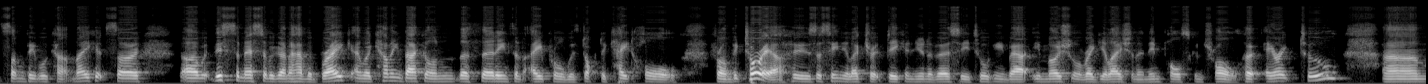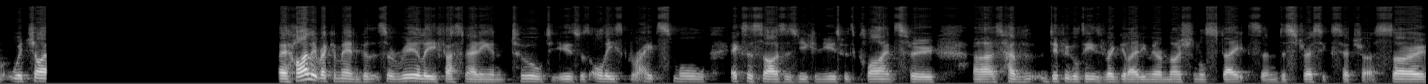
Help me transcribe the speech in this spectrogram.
some people can't make it. So uh, this semester we're going to have a break and we're coming back on the 13th of April with Dr. Kate Hall from Victoria, who's a senior lecturer at Deakin University talking talking about emotional regulation and impulse control, her ERIC tool, um, which I I highly recommend because it's a really fascinating and tool to use with all these great small exercises you can use with clients who uh, have difficulties regulating their emotional states and distress, etc. So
